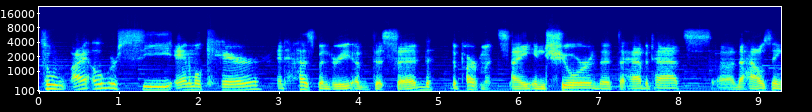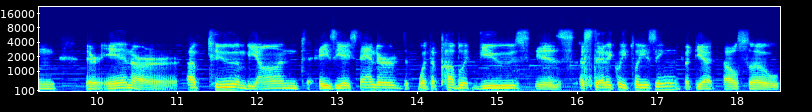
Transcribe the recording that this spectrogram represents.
So, I oversee animal care and husbandry of the said departments. I ensure that the habitats, uh, the housing, they're in are up to and beyond AZA standard. What the public views is aesthetically pleasing, but yet also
